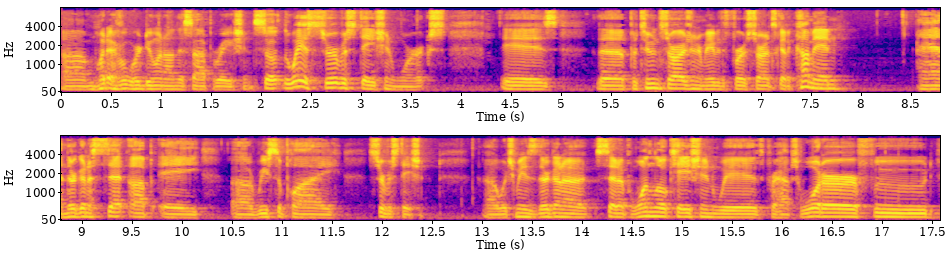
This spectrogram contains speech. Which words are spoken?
um, whatever we're doing on this operation. So the way a service station works is the platoon sergeant or maybe the first sergeant's going to come in and they're going to set up a uh, resupply service station. Uh, which means they're going to set up one location with perhaps water, food,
